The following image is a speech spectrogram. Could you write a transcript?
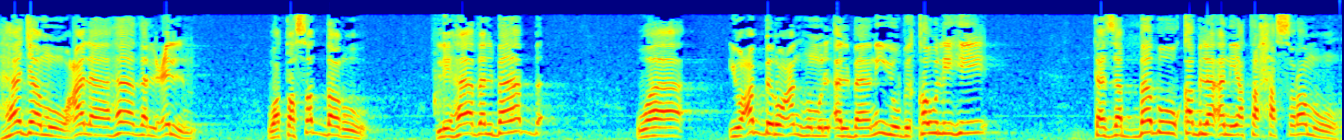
هجموا على هذا العلم وتصدروا لهذا الباب ويعبر عنهم الألباني بقوله تزببوا قبل أن يتحصرموا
